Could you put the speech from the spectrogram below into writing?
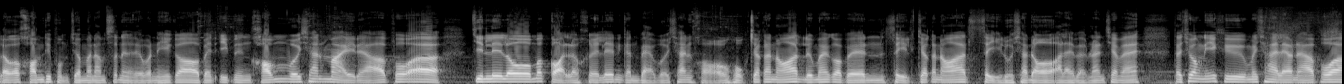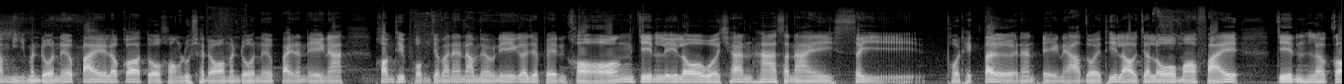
แล้วก็คอมที่ผมจะมานำเสนอในวันนี้ก็เป็นอีกหนึ่งคอมเวอร์ชันใหม่นะครับ เพราะว่าจินเรโลเมื่อก่อนเราเคยเล่นกันแบบเวอร์ชันของ 6 จักรนอตหรือไม่ก็เป็น 4 จักรนอต4ลูชาดออะไรแบบนั้นใช่ไหม แต่ช่วงนี้คือไม่ใช่แล้วนะครับ เพราะว่าหมีมันโดนเนื้อไป แล้วก็ตัวของลูชาดอมันโดนเนื้อไปนั่นเองนะ คอมที่ผมจะมาแนะนำในวันนี้ก็จะเป็นของจินเรโลเวอร์ชัน5สไน4 Protector นั่นเองนะครับ โดยที่เราจะโลมอไฟจิน แล้วก็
